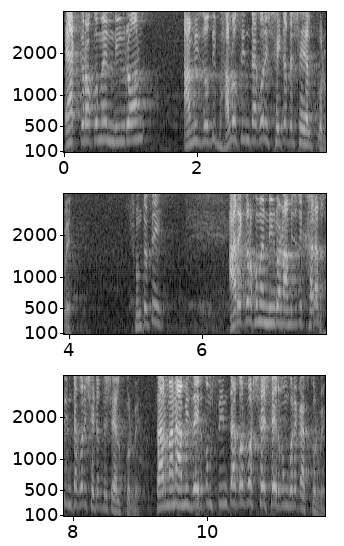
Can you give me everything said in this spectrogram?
এক রকমের নিউরন, আমি যদি ভালো চিন্তা করি, সেটাতে সে হেল্প করবে। শুনতেছি? আরেক রকমের নিউরন, আমি যদি খারাপ চিন্তা করি, সেটাতে সে হেল্প করবে। তার মানে আমি যে এরকম চিন্তা করব, সে সেরকম করে কাজ করবে।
